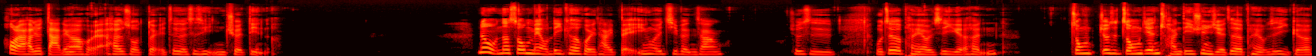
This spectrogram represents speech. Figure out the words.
后来他就打电话回来，他就说：“对，这个事情已经确定了。”那我那时候没有立刻回台北，因为基本上就是我这个朋友是一个很中，就是中间传递讯息这个朋友是一个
